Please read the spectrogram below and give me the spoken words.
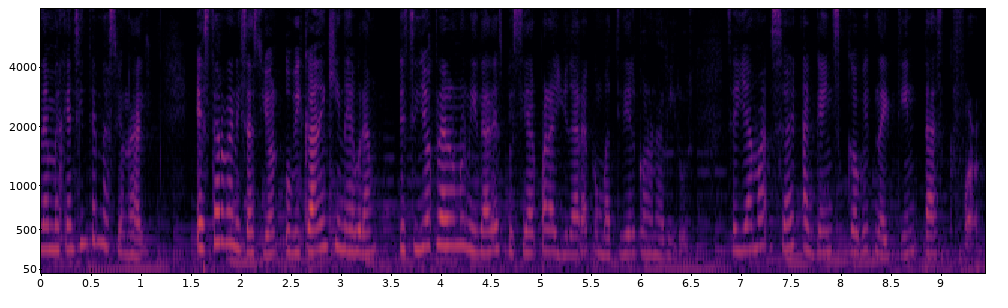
la emergencia internacional, esta organización, ubicada en Ginebra, decidió crear una unidad especial para ayudar a combatir el coronavirus. Se llama CERN Against COVID-19 Task Force,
